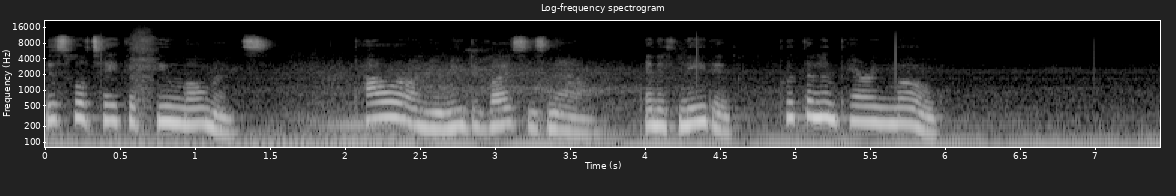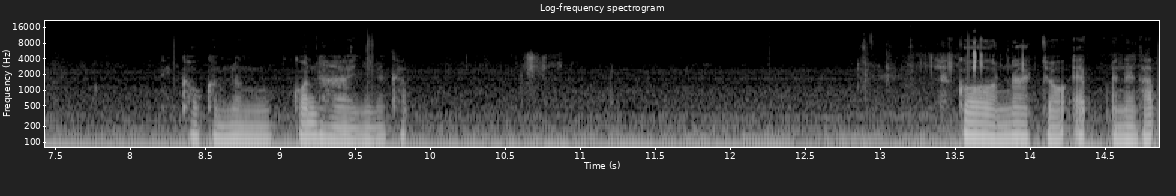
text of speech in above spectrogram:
This will take a few moments. Power on your new devices now, and if needed, put them in pairing mode. เขากำลังค้นหาอยู่นะครับ แล้วก็หน้าจอแอปนะครับ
